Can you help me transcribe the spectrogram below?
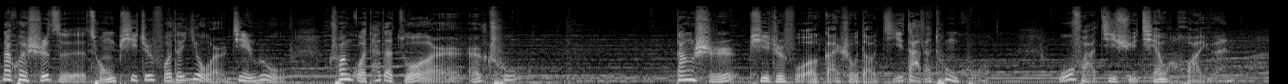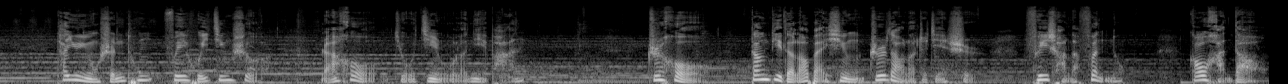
那块石子从辟支佛的右耳进入，穿过他的左耳而出。当时辟支佛感受到极大的痛苦，无法继续前往化缘。他运用神通飞回精舍。然后就进入了涅槃。之后，当地的老百姓知道了这件事，非常的愤怒，高喊道：“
